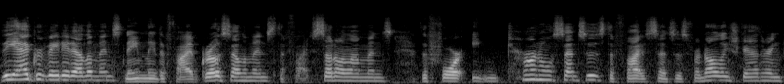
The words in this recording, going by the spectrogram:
The aggravated elements, namely the five gross elements, the five subtle elements, the four internal senses, the five senses for knowledge gathering,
